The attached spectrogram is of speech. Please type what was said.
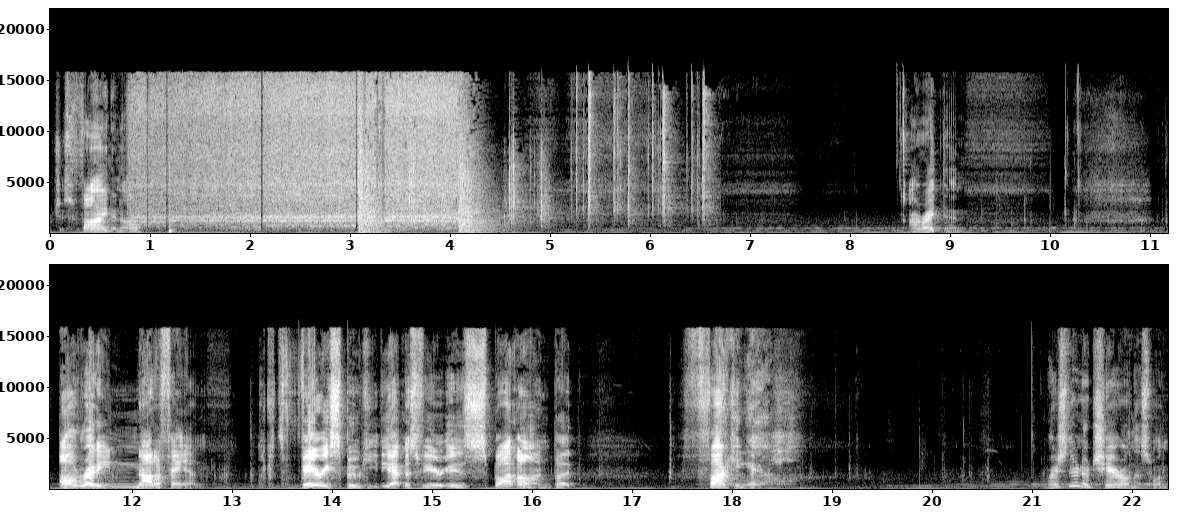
Which is fine and all. Alright then. Already not a fan. Like, it's very spooky. The atmosphere is spot on, but... Fucking hell. Why is there no chair on this one?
